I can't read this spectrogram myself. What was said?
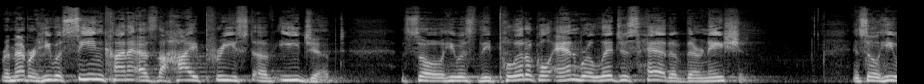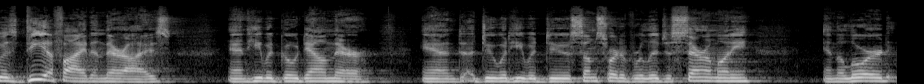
Remember, he was seen kind of as the high priest of Egypt. So he was the political and religious head of their nation. And so he was deified in their eyes, and he would go down there and do what he would do, some sort of religious ceremony. And the Lord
